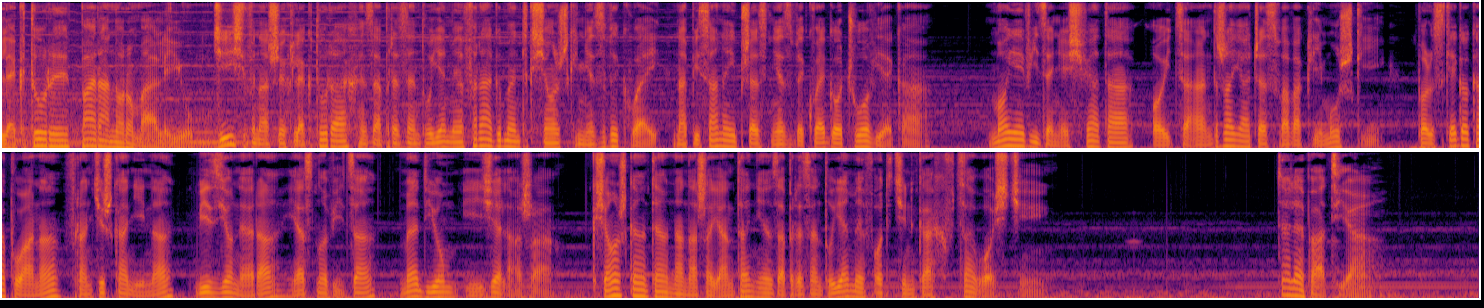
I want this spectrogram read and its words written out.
Lektury Paranormalium. Dziś w naszych lekturach zaprezentujemy fragment książki niezwykłej, napisanej przez niezwykłego człowieka. Moje widzenie świata ojca Andrzeja Czesława Klimuszki, polskiego kapłana, franciszkanina, wizjonera, jasnowidza, medium i zielarza. Książkę tę na naszej antenie zaprezentujemy w odcinkach w całości. Telepatia.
